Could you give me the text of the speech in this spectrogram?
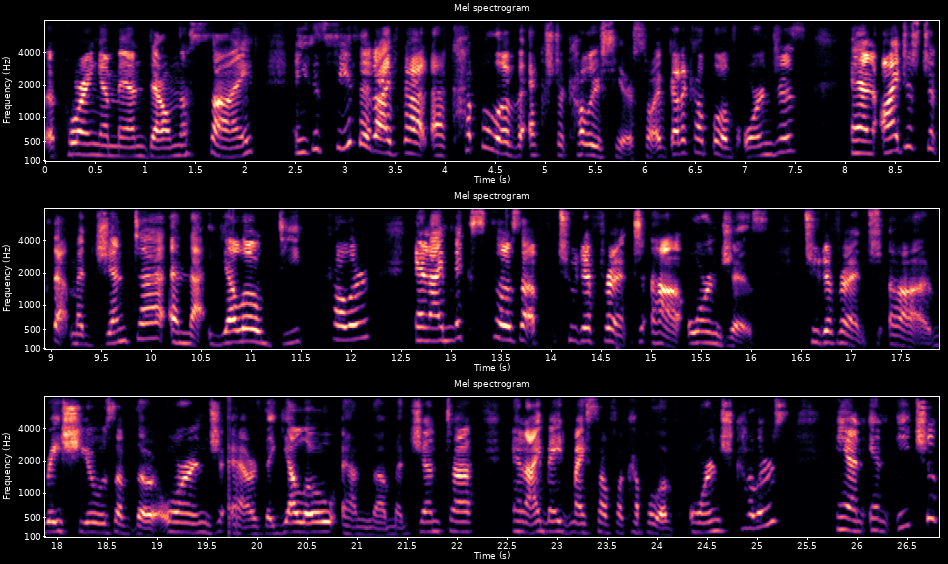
uh, pouring them in down the side. And you can see that I've got a couple of extra colors here. So I've got a couple of oranges. And I just took that magenta and that yellow deep color and I mixed those up two different uh, oranges, two different uh, ratios of the orange or the yellow and the magenta. And I made myself a couple of orange colors. And in each of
